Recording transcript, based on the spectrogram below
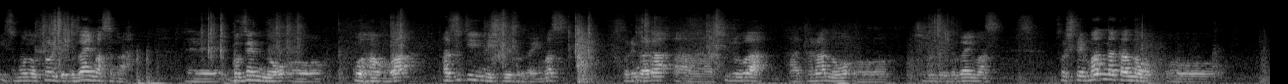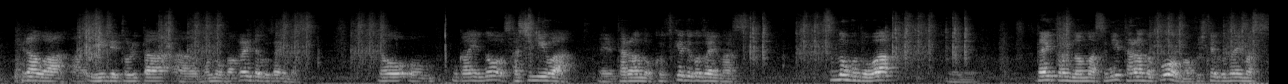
いつもの通りでございますが、えー午前のご飯は小豆飯でございます。それから汁はあタラの汁でございます。そして真ん中のヘラは家で取れたものばかりでございます。なお向かいの刺身は、えータラの小漬けでございます。酢の物は、えー大根のマスにタラの子をまぶしてございます。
